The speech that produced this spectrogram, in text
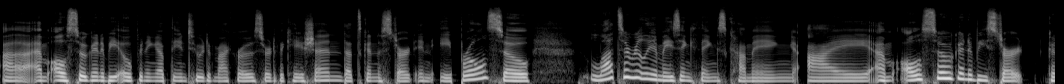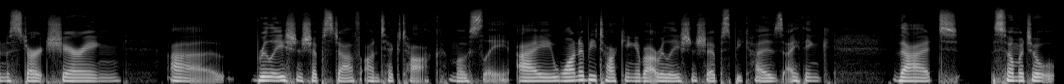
I'm also going to be opening up the Intuitive Macro certification that's going to start in April. So lots of really amazing things coming. I am also going to be start going to start sharing uh, relationship stuff on TikTok mostly. I want to be talking about relationships because I think that so much of,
